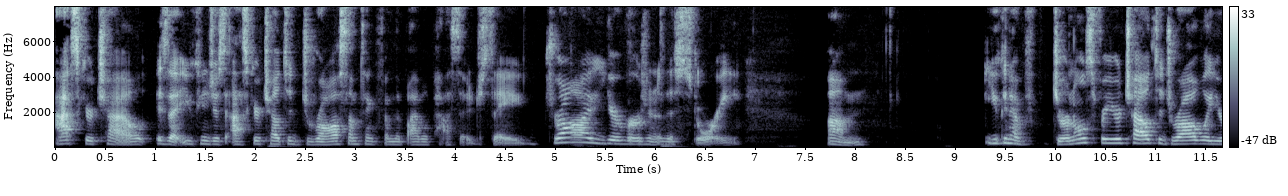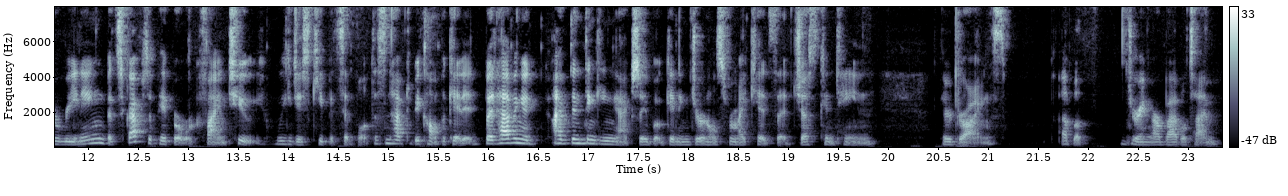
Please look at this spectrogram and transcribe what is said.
ask your child is that you can just ask your child to draw something from the Bible passage. Say, draw your version of this story. Um, you can have journals for your child to draw while you're reading, but scraps of paper work fine too. We can just keep it simple. It doesn't have to be complicated. But having a, I've been thinking actually about getting journals for my kids that just contain their drawings about during our Bible time.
